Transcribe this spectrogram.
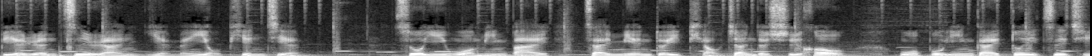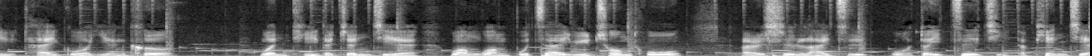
别人自然也没有偏见。所以我明白，在面对挑战的时候，我不应该对自己太过严苛。问题的症结往往不在于冲突。而是来自我对自己的偏见。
